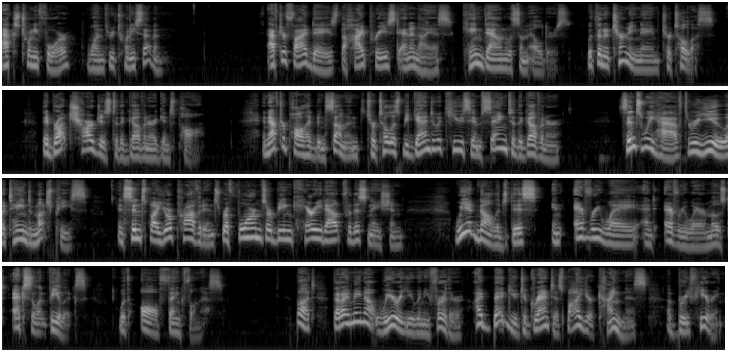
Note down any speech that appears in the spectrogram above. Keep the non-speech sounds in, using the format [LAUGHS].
Acts 24 1 through 27. After five days, the high priest Ananias came down with some elders, with an attorney named Tertullus. They brought charges to the governor against Paul. And after Paul had been summoned, Tertullus began to accuse him, saying to the governor, Since we have, through you, attained much peace, and since by your providence reforms are being carried out for this nation, we acknowledge this in every way and everywhere, most excellent Felix, with all thankfulness. But that I may not weary you any further, I beg you to grant us, by your kindness, a brief hearing.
